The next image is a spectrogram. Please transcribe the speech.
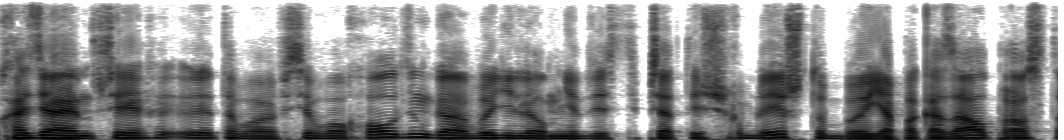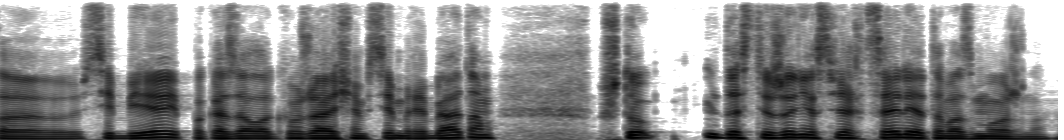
хозяин всех этого всего холдинга выделил мне 250 тысяч рублей, чтобы я показал просто себе и показал окружающим всем ребятам, что достижение сверхцели — это возможно.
